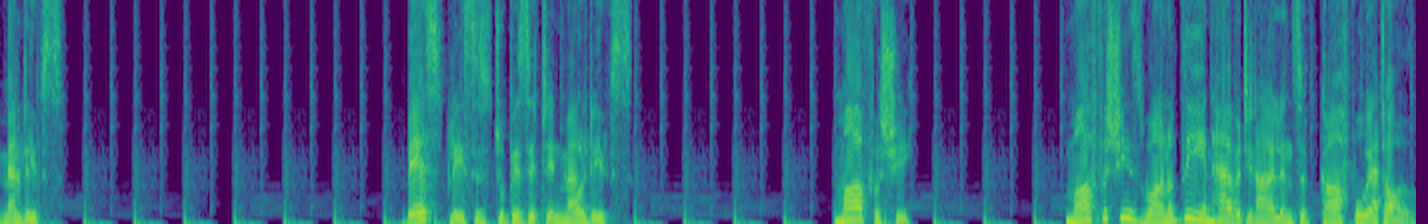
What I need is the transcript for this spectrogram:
Maldives. Best places to visit in Maldives. Maafushi. Maafushi is one of the inhabited islands of Kaafu Atoll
